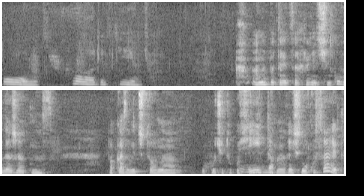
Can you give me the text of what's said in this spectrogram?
Умница. Молодец, девочка. Она пытается охранять щенков даже от нас. Показывает, что она хочет укусить. Да. Она, конечно, не кусает,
